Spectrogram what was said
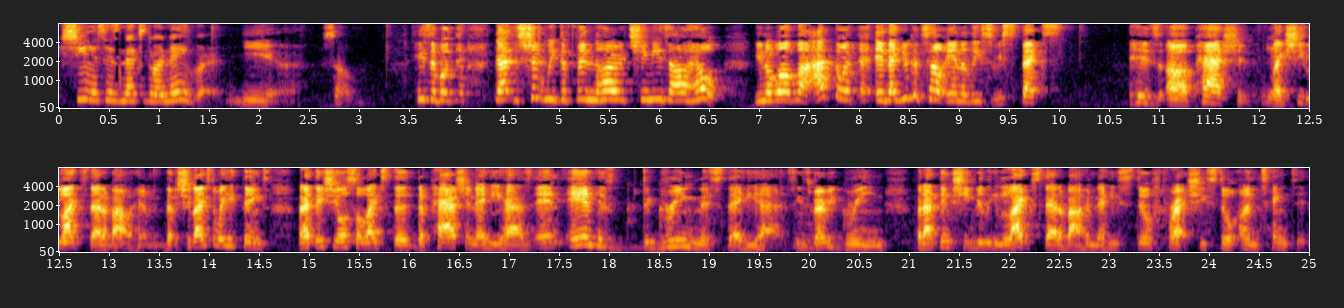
she is his next door neighbor. yeah. So He said, but that shouldn't we defend her? She needs our help. You know, blah, blah, blah. I thought, and that you could tell Annalise respects his uh passion. Yeah. Like she likes that about him. That she likes the way he thinks, but I think she also likes the the passion that he has and and his the greenness that he has. He's very green, but I think she really likes that about him that he's still fresh, he's still untainted.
